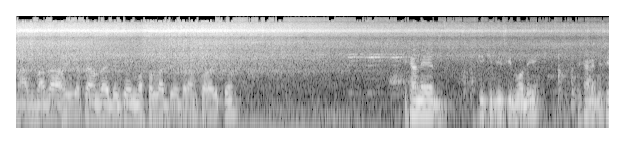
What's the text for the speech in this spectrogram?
মাছ ভাজা হয়ে গেছে, আমরা এদিকে মশলা দিয়ে দিলাম কড়াইতে এখানে কী কী দিয়েছি বলি? এখানে দিয়েছি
